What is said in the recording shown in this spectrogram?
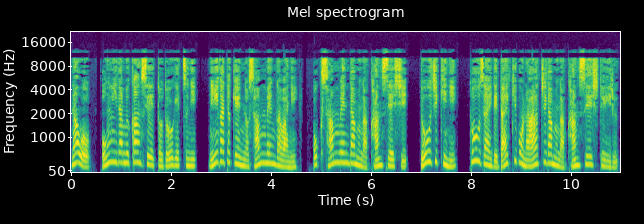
なお、温井ダム完成と同月に新潟県の三面川に奥三面ダムが完成し、同時期に東西で大規模なアーチダムが完成している。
